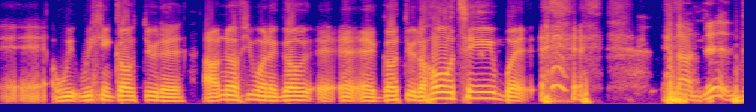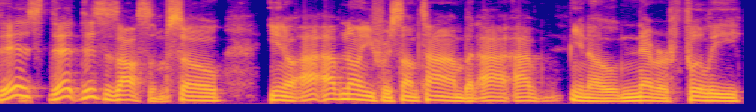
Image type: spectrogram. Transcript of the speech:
eh, we, we can go through the. I don't know if you want to go uh, go through the whole team, but now this, this this is awesome. So you know I, have known you for some time, but I, have you know never fully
